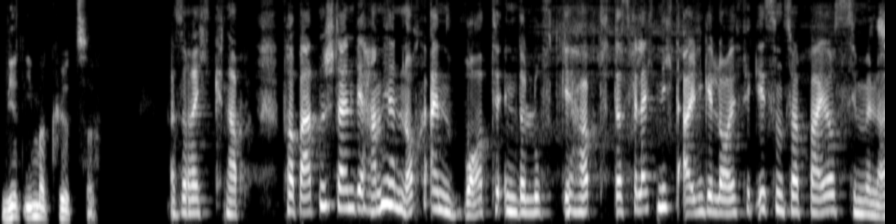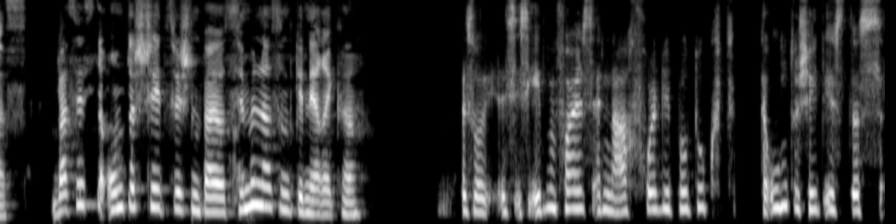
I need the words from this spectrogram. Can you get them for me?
wird immer kürzer. Also recht knapp. Frau Bartenstein, wir haben hier noch ein Wort in der Luft gehabt, das vielleicht nicht allen geläufig ist, und zwar Biosimilars. Was ist der Unterschied zwischen Biosimilars und Generika? Also es ist ebenfalls ein Nachfolgeprodukt. Der Unterschied ist, dass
